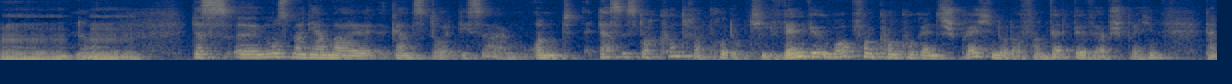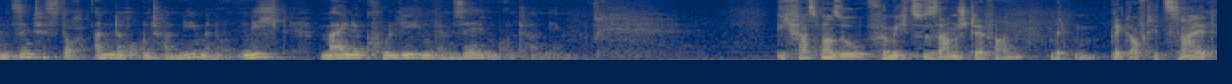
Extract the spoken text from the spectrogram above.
Mhm. Ne? Das äh, muss man ja mal ganz deutlich sagen. Und das ist doch kontraproduktiv. Wenn wir überhaupt von Konkurrenz sprechen oder von Wettbewerb sprechen, dann sind es doch andere Unternehmen und nicht meine Kollegen im selben Unternehmen. Ich fasse mal so für mich zusammen, Stefan, mit einem Blick auf die Zeit.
